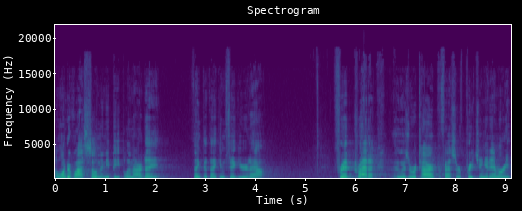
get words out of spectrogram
I wonder why so many people in our day think that they can figure it out. Fred Craddock, who is a retired professor of preaching at Emory,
